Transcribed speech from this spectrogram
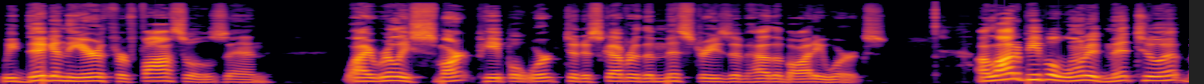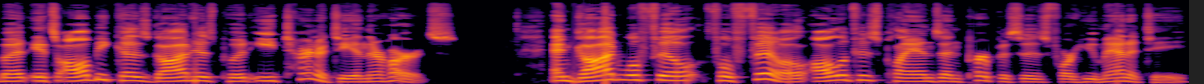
we dig in the earth for fossils and why really smart people work to discover the mysteries of how the body works. A lot of people won't admit to it, but it's all because God has put eternity in their hearts. And God will fill, fulfill all of his plans and purposes for humanity,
